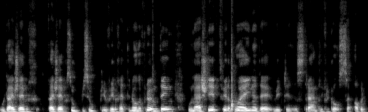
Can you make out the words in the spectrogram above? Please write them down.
und der ist einfach, einfach supi supi. Und vielleicht hat er noch eine Freundin und er stirbt vielleicht noch einer, der wird ein Tränchen vergossen. Aber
